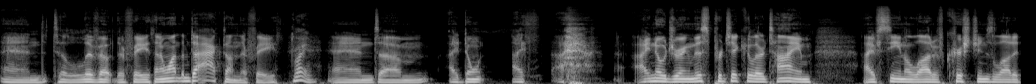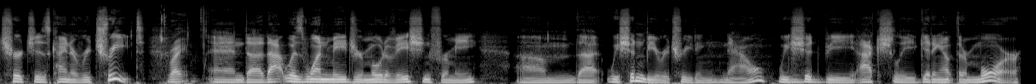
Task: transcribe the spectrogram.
and to live out their faith, and I want them to act on their faith. Right. And um, I don't I I know during this particular time. I've seen a lot of Christians, a lot of churches kind of retreat. Right. And uh, that was one major motivation for me um, that we shouldn't be retreating now. We should be actually getting out there more.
